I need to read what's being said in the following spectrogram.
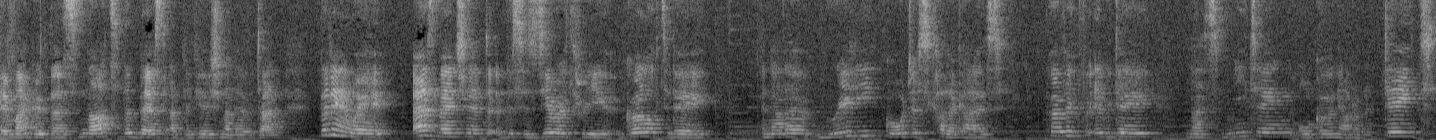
Okay, my goodness, not the best application I've ever done. But anyway, as mentioned, this is 03 Girl of Today. Another really gorgeous color, guys. Perfect for everyday, nice meeting or going out on a date.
